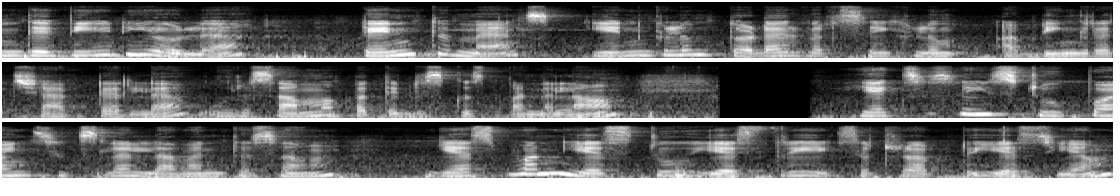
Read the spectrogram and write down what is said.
இந்த வீடியோவில் டென்த்து மேக்ஸ் எண்களும் தொடர் வரிசைகளும் அப்படிங்கிற சாப்டரில் ஒரு சம்மை பற்றி டிஸ்கஸ் பண்ணலாம். எக்ஸசைஸ் டூ பாயிண்ட் சிக்ஸில் eleventh sum S one S two S three extra up to S M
